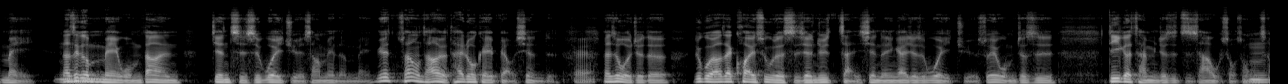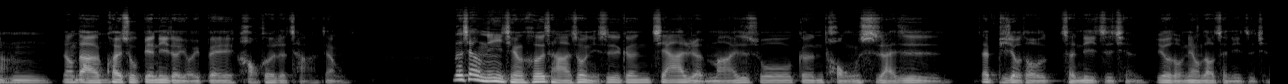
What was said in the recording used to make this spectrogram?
美。那这个美，我们当然坚持是味觉上面的美，因为传统茶道有太多可以表现的。对。但是我觉得，如果要在快速的时间去展现的，应该就是味觉。所以我们就是第一个产品就是紫砂壶手冲茶，嗯，让大家快速便利的有一杯好喝的茶，这样子。那像你以前喝茶的时候，你是跟家人吗？还是说跟同事？还是？在啤酒头成立之前，啤酒头酿造成立之前，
